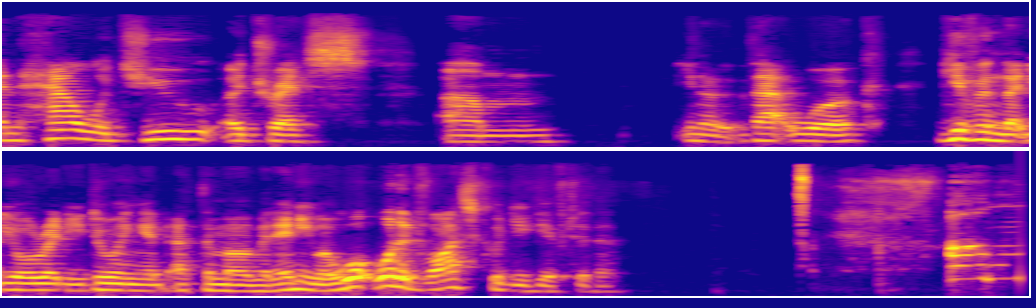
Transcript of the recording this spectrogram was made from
and how would you address um, you know that work? given that you're already doing it at the moment anyway what, what advice could you give to them Um,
